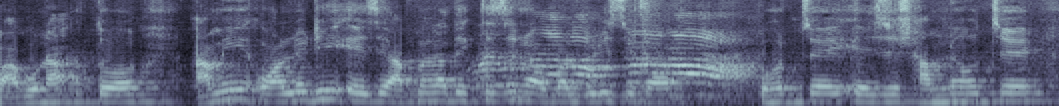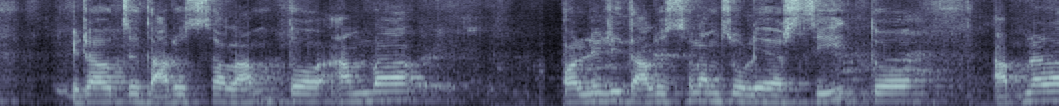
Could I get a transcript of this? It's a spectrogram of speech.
পাবো না। তো আমি অলরেডি এই যে আপনারা দেখতেছেন ওভারব্রিজ এটা হচ্ছে এই যে সামনে হচ্ছে, এটা হচ্ছে দারুসালাম তো আমরা অলরেডি দারুসালাম চলে আসছি। তো আপনারা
